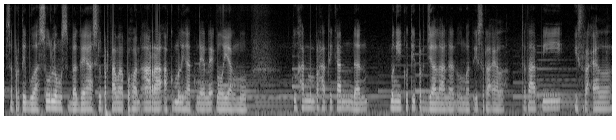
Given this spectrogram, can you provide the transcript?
seperti buah sulung sebagai hasil pertama pohon ara, aku melihat nenek moyangmu. Tuhan memperhatikan dan mengikuti perjalanan umat Israel, tetapi Israel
